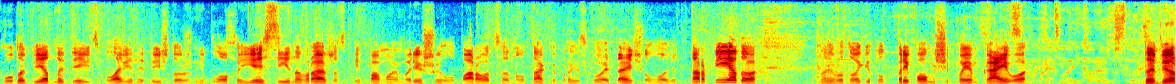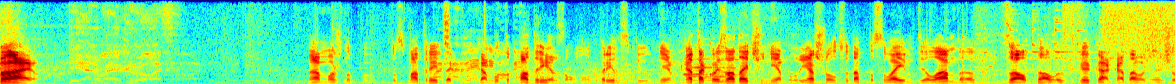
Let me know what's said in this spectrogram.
худо-бедно, 9,5 тысяч, тоже неплохо. Есина вражеский, по-моему, решил упороться, ну, так и происходит, да, еще ловит торпеду. Ну и в итоге тут при помощи ПМК его добираю. Да, можно посмотреть, да, как будто подрезал. Ну, в принципе, не, у меня такой задачи не было. Я шел сюда по своим делам, да, залп дал из ГК, когда у него еще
